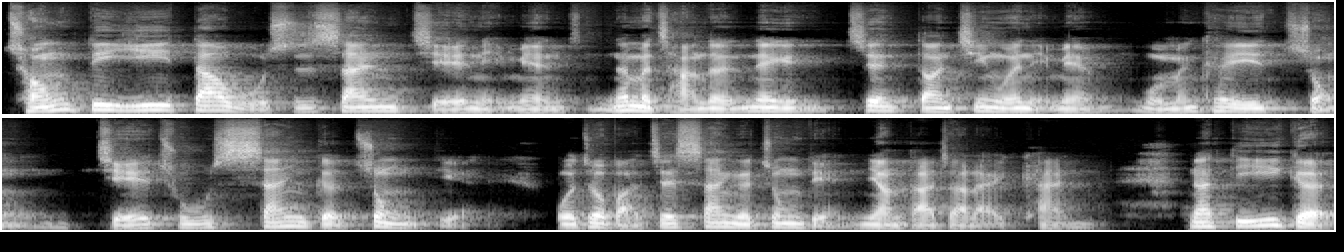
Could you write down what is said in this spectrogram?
从第一到五十三节里面那么长的那这段经文里面，我们可以总结出三个重点，我就把这三个重点让大家来看。那第一个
